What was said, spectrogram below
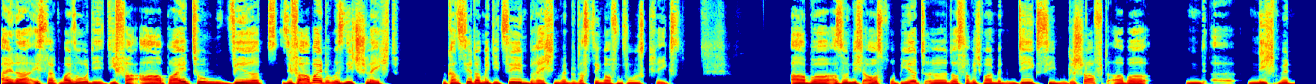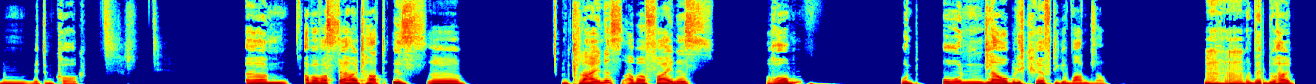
einer, ich sag mal so, die, die Verarbeitung wird, die Verarbeitung ist nicht schlecht. Du kannst dir damit die Zehen brechen, wenn du das Ding auf den Fuß kriegst. Aber, also nicht ausprobiert, äh, das habe ich mal mit einem DX7 geschafft, aber äh, nicht mit einem, mit dem Korg. Ähm, aber was der halt hat, ist äh, ein kleines, aber feines ROM und unglaublich kräftige Wandler. Mhm. Und wenn du halt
